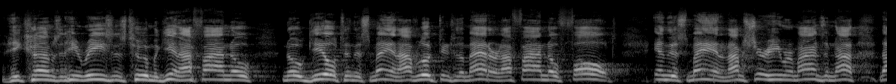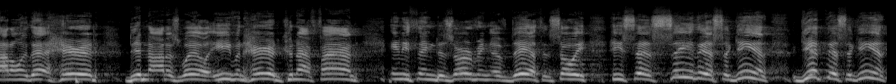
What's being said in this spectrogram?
And he comes and he reasons to him again. I find no, no guilt in this man. I've looked into the matter and I find no fault in this man. And I'm sure he reminds him not, not only that, Herod did not as well. Even Herod could not find anything deserving of death. And so he, he says, See this again, get this again.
